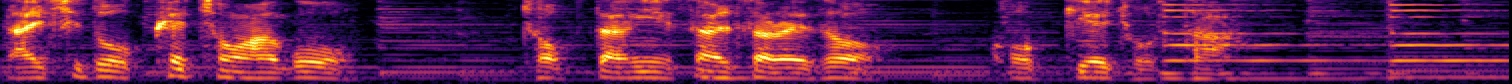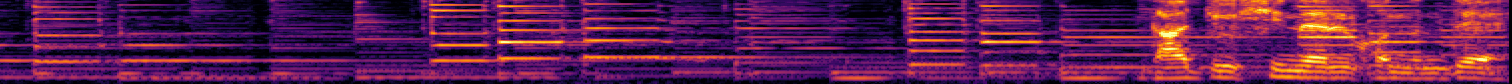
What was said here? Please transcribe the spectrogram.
날씨도 쾌청하고 적당히 쌀쌀해서 걷기에 좋다. 나주 시내를 걷는데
